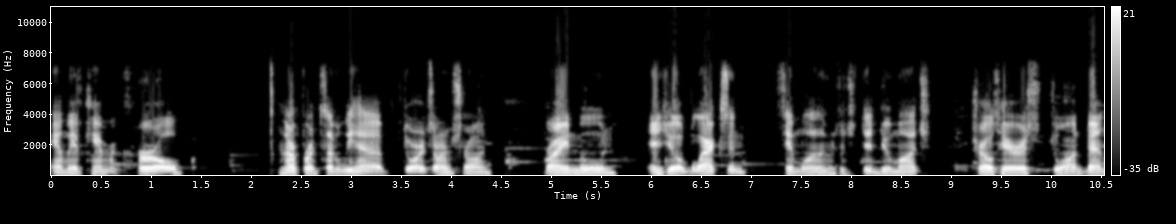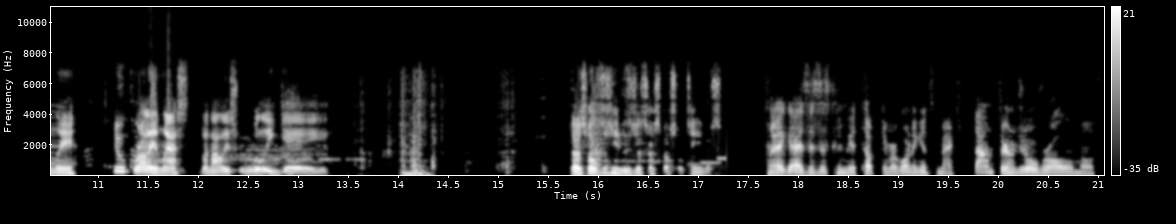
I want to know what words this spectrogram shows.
and we have Kamren Curl. In our front seven, we have Dorance Armstrong, Brian Moon, Angelo Blackson, Sam Williams, which didn't do much, Charles Harris, Ja'Whaun Bentley, Duke Riley, and last but not least, Willie Gay. Our special teams is just our special teams. Alright, guys, this is going to be a tough game. We're going against Max. Down 300 overall almost.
